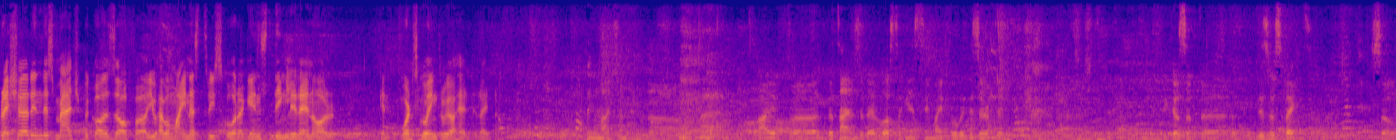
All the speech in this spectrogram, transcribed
pressure in this match because of uh, you have a minus three score against Ding Liren, or can, what's going through your head right now? Nothing much. I mean, uh, I've uh, the times that I've lost against him, I fully deserved it because of the disrespect. So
